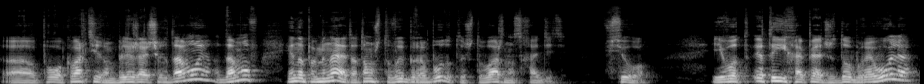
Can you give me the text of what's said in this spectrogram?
э, по квартирам ближайших домой, домов и напоминают о том, что выборы будут и что важно сходить. Все. И вот это их, опять же, добрая воля,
